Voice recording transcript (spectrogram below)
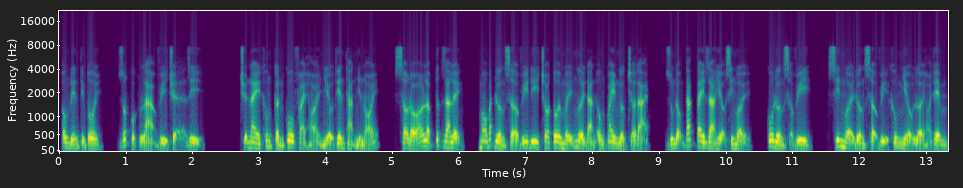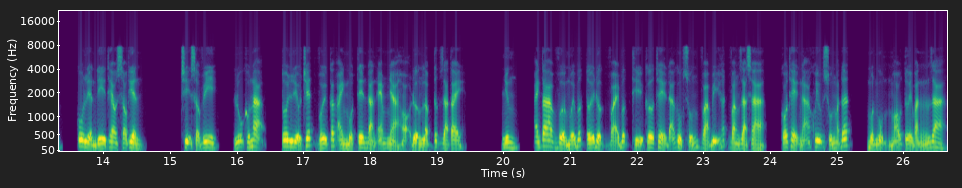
ông đến tìm tôi, rốt cuộc là vì chuyện gì? Chuyện này không cần cô phải hỏi nhiều thiên thản như nói, sau đó lập tức ra lệnh, mau bắt đường sở vi đi cho tôi mấy người đàn ông quay ngược trở lại, dùng động tác tay ra hiệu xin mời. Cô đường sở vi, xin mời đường sở vị không nhiều lời hỏi thêm, cô liền đi theo sau thiên. Chị sở vi, lũ khốn nạn, tôi liều chết với các anh một tên đàn em nhà họ đường lập tức ra tay. Nhưng anh ta vừa mới bước tới được vài bước thì cơ thể đã gục xuống và bị hất văng ra xa, có thể ngã khuỵu xuống mặt đất, một ngụm máu tươi bắn ra.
